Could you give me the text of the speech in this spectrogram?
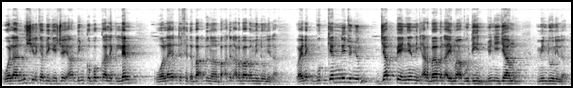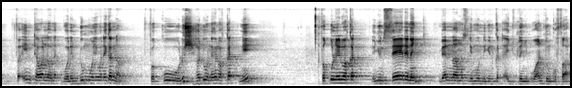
wala nushrika bihi shay'an duñ ko bokkaaleeg len wala yattaxida ba'duna ba'dan arbaba min dunillah waaye nag bu kenn ci ñun jàppee ñeen ñi arbaaban ay maabudiin ñu ñuy jaamu min la fa in tawallaw nag boo leen dummooy wane gannaaw fa quulu shhadu na ngeen wax kat ni fa qul na ngeen wax kat ni ñun seede nañ bi annaa muslimun ni ñun kat ay jut lañu wa antum kuffaar.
